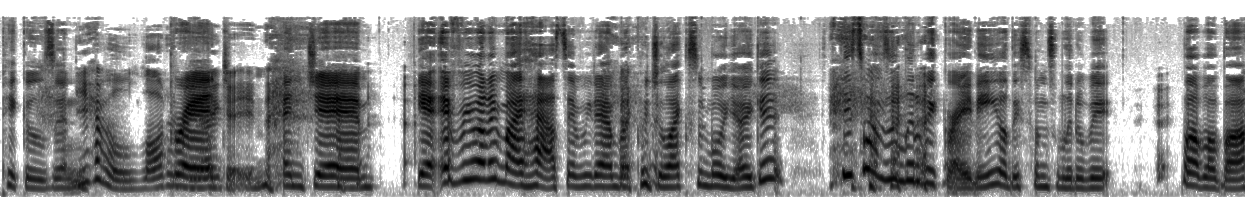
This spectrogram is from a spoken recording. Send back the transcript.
pickles and You have a lot of bread and jam. yeah, everyone in my house every day I'm like, would you like some more yogurt? This one's a little bit grainy, or this one's a little bit blah blah blah.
